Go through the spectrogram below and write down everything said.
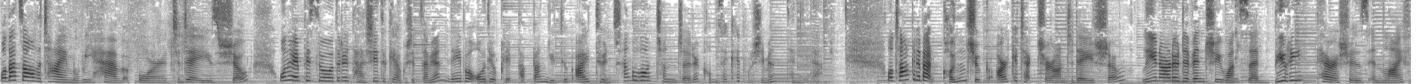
Well, that's all the time we have for today's show. 오늘 에피소드를 다시 듣게 하고 싶다면 네이버 오디오 클립, 팟빵, 유튜브, 아이튠즈, 한국어 천재를 검색해 보시면 됩니다. Well, talking about 건축 architecture on today's show, Leonardo da Vinci once said, Beauty perishes in life,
